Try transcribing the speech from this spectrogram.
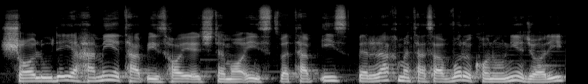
شالوده همه تبعیضهای اجتماعی است و تبعیض به رغم تصور کنونی جاری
